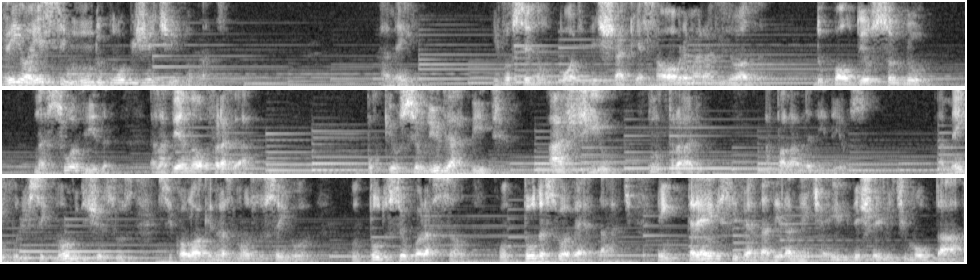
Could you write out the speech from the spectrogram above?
veio a esse mundo com um objetivo, amado. Amém? E você não pode deixar que essa obra maravilhosa do qual Deus sonhou na sua vida, ela venha naufragar. Porque o seu livre-arbítrio agiu contrário à palavra de Deus. Amém? Por isso, em nome de Jesus, se coloque nas mãos do Senhor com todo o seu coração, com toda a sua verdade. Entregue-se verdadeiramente a Ele, deixa Ele te moldar,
